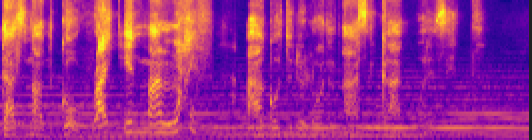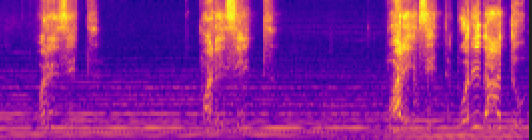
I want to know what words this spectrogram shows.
does not go right in my life, i go to the Lord and ask God, what is it? What is it? What is it? What is it? What did I do?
